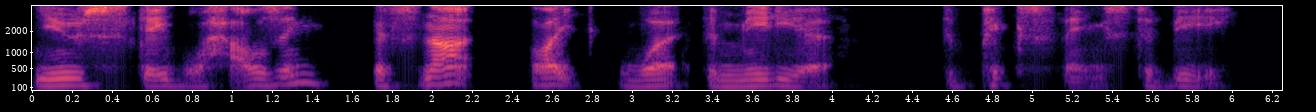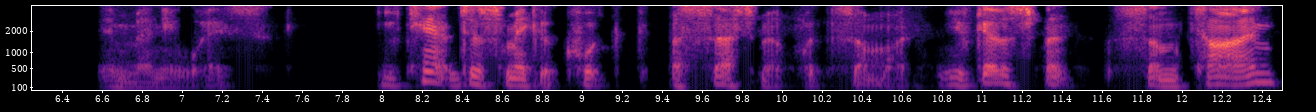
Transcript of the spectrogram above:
new stable housing. It's not like what the media depicts things to be in many ways. You can't just make a quick assessment with someone. You've got to spend some time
